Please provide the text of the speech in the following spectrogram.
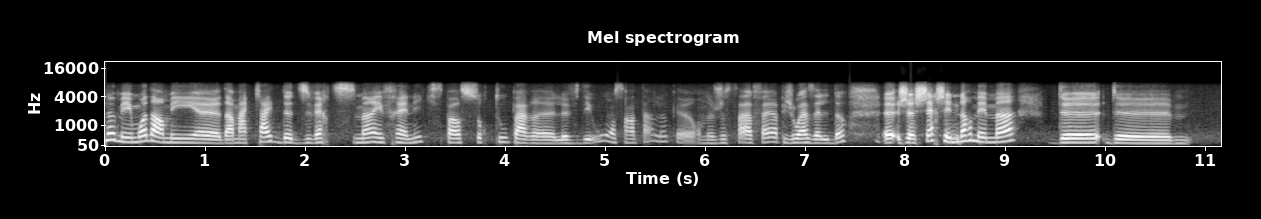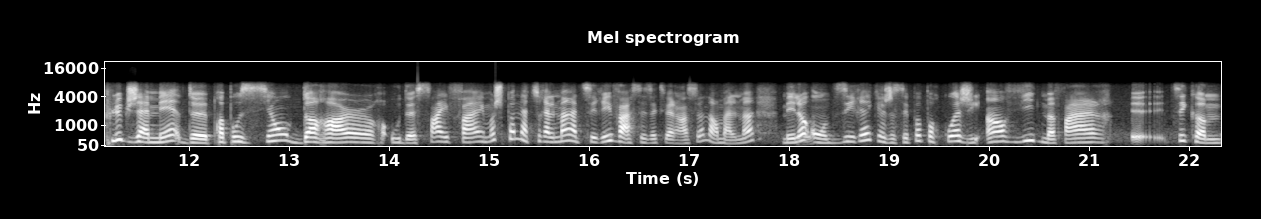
là, mais moi, dans, mes, euh, dans ma quête de divertissement effréné qui se passe surtout par euh, le vidéo, on s'entend là qu'on a juste ça à faire puis jouer à Zelda, euh, je cherche énormément de, de plus que jamais de propositions d'horreur ou de sci-fi. Moi, je suis pas naturellement attirée vers ces expériences-là normalement, mais là, on dirait que je sais pas pourquoi j'ai envie de me faire, tu sais, comme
